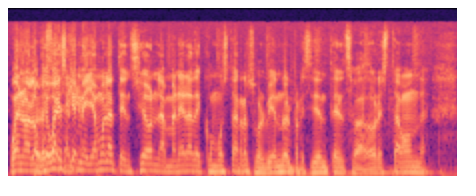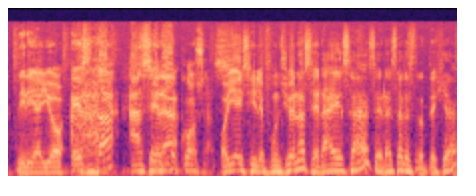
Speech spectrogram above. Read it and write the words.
Bueno, lo Pero que voy es que me llamó la atención la manera de cómo está resolviendo el presidente de El Salvador esta onda. Diría yo. Está ah, haciendo ¿será- cosas. Oye, y si le funciona, ¿será esa? ¿Será esa la estrategia?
